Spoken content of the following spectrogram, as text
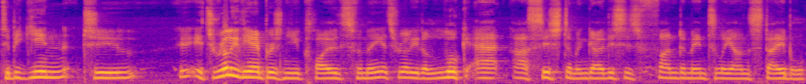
to begin to. It's really the emperor's new clothes for me. It's really to look at our system and go, this is fundamentally unstable.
